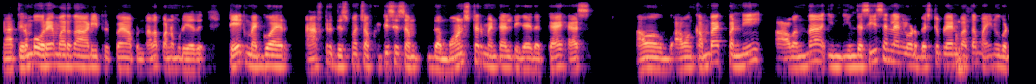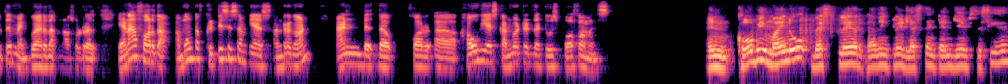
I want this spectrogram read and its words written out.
நான் திரும்ப ஒரே மாதிரி தான் ஆடிட்டு இருப்பேன். அப்படின்னால பண்ண முடியாது. Take Maguire after this much of criticism the monster mentality guy that guy has அவன் அவன் கம்பேக் பண்ணி அவன் தான் இந்த சீசன்ல எங்களோட பெஸ்ட் பிளேயர்னு பார்த்தா மைனு கொடுத்து மெக்வாயர் தான் நான் சொல்றது. ஏன்னா for the amount of criticism he has undergone and the for how he has converted the to performance And Kobe Mainu, best player, having played less than 10 games this season.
